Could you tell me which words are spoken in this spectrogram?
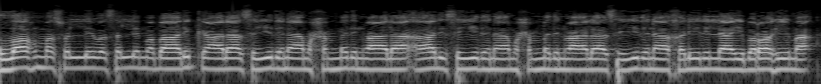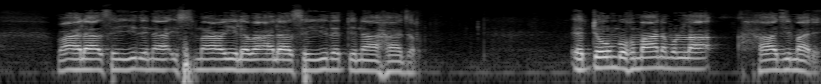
اللهم صل وسلم وبارك على سيدنا محمد وعلى آل سيدنا محمد وعلى سيدنا خليل الله إبراهيم. വാല സയ്യിദിന ഇസ്മായിൽ വാല സയ്യിദത്തിന ഹാജർ. ഏറ്റവും ബഹുമാനമുള്ള ഹാജിമാരെ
